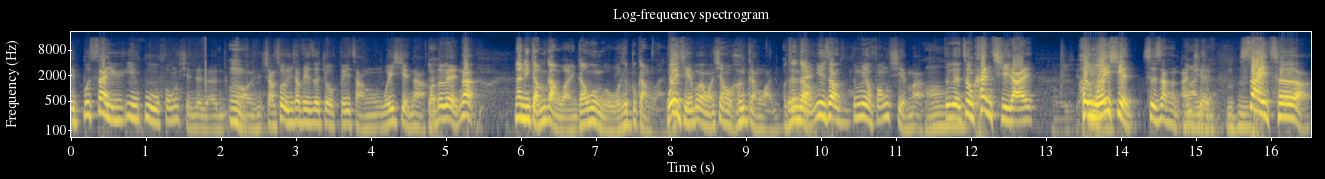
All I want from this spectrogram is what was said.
你不善于应付风险的人，嗯、哦，享受云霄飞车就非常危险呐，好，对不对？那。那你敢不敢玩？你刚刚问我，我是不敢玩。我以前也不敢玩，现在我很敢玩，真的，因为知道都没有风险嘛，对不对？这种看起来很危险，事实上很安全。赛车啊，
